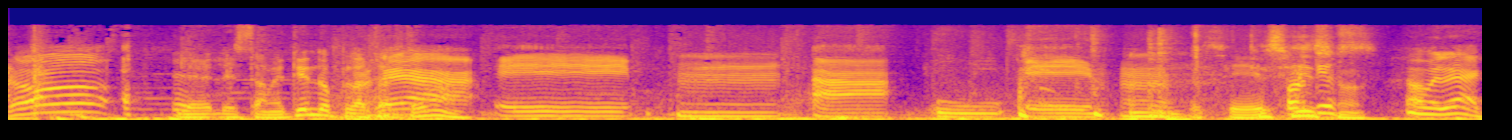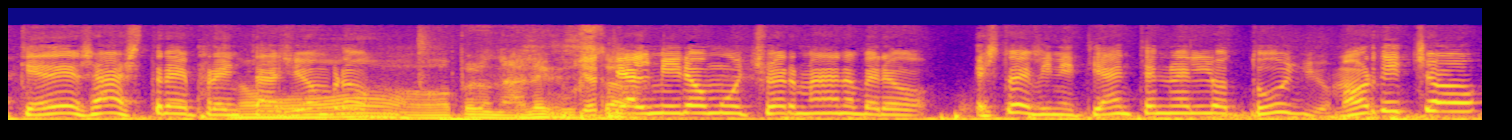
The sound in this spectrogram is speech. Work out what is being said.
No, le, le está metiendo plata al tema. eh, mm, a, u, e, mm. ¿qué es eso? No, ¿verdad? Qué desastre de presentación, bro. No, pero nada le Yo gusta. te admiro mucho, hermano, pero esto definitivamente no es lo tuyo. Mejor dicho,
